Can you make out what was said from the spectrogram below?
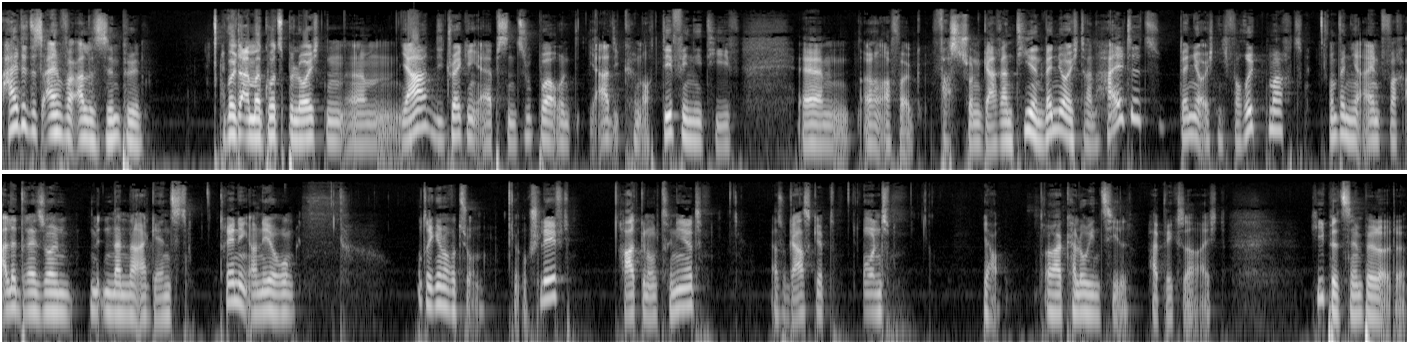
Haltet es einfach alles simpel. Ich wollte einmal kurz beleuchten, ähm, ja, die Tracking-Apps sind super und ja, die können auch definitiv ähm, euren Erfolg fast schon garantieren, wenn ihr euch dran haltet, wenn ihr euch nicht verrückt macht und wenn ihr einfach alle drei Säulen miteinander ergänzt. Training, Ernährung und Regeneration. Genug schläft, hart genug trainiert, also Gas gibt und ja, euer Kalorienziel halbwegs erreicht. Keep it simple, Leute.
